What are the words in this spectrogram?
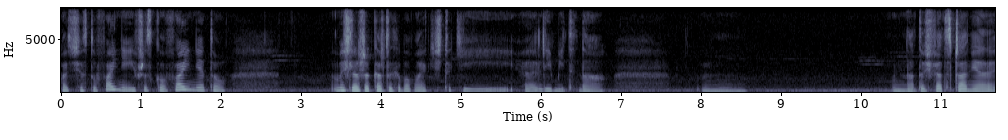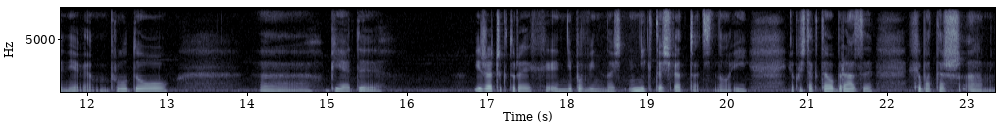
choć jest tu fajnie i wszystko fajnie, to myślę, że każdy chyba ma jakiś taki limit na, mm, na doświadczanie, nie wiem, brudu, biedy i rzeczy, których nie powinno nikt doświadczać. No i jakoś tak te obrazy chyba też um,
